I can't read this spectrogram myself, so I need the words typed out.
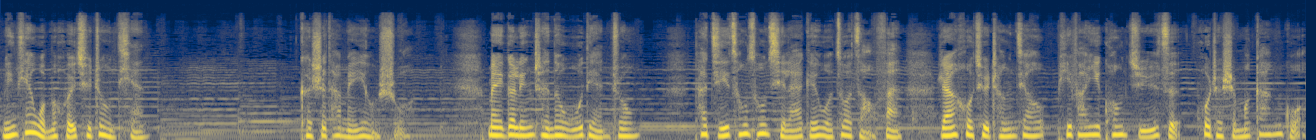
明天我们回去种田。”可是他没有说。每个凌晨的五点钟。他急匆匆起来给我做早饭，然后去城郊批发一筐橘子或者什么干果，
